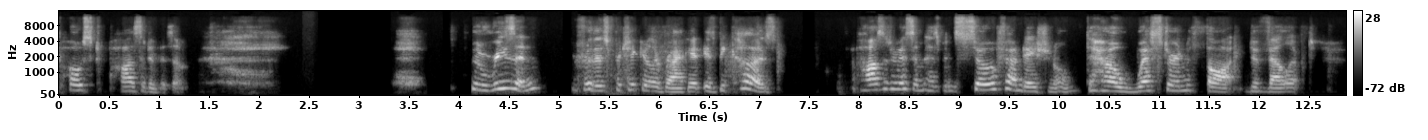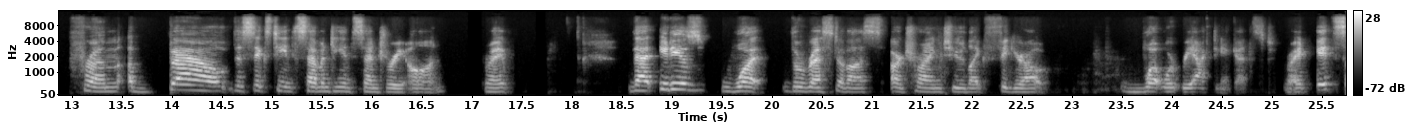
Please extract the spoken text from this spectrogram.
post-positivism. The reason for this particular bracket is because positivism has been so foundational to how Western thought developed from about the 16th, 17th century on, right? That it is what the rest of us are trying to like figure out what we're reacting against, right? It's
